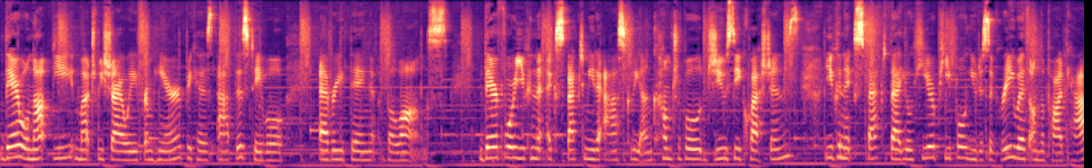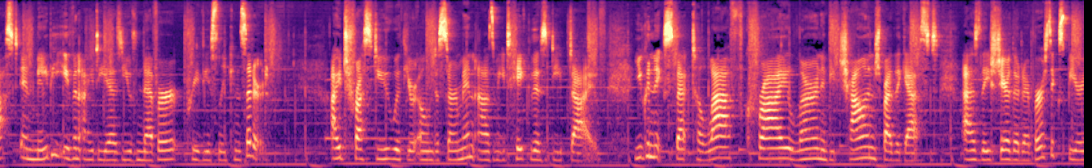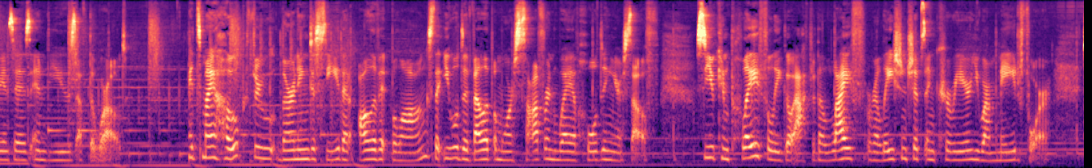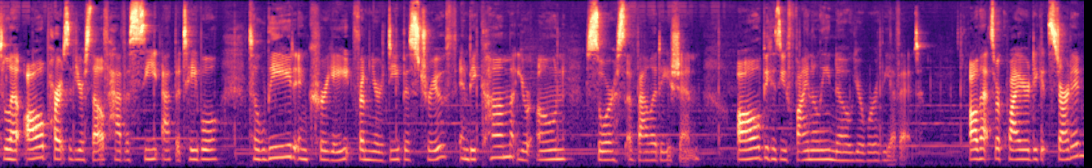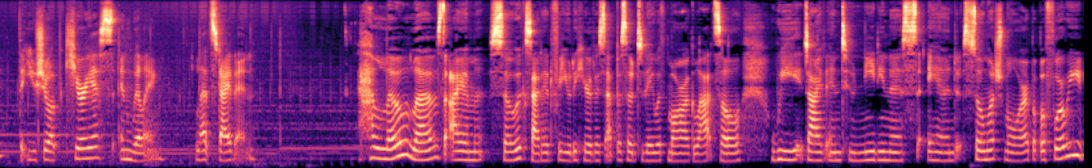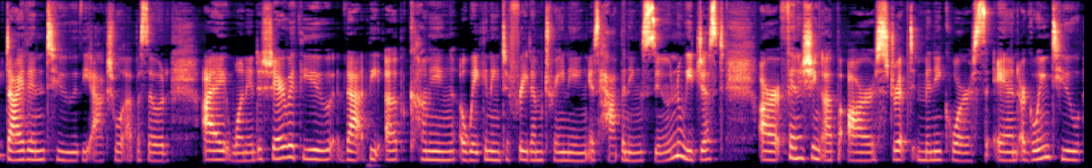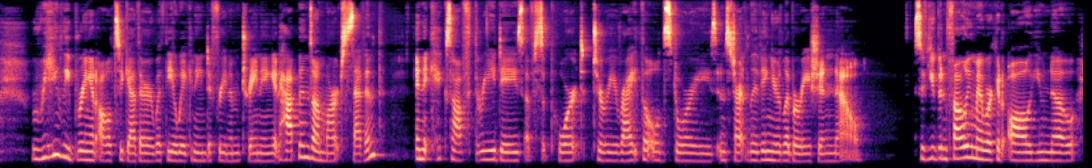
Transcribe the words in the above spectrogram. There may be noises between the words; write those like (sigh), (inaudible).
There will not be much we shy away from here because at this table, everything belongs. Therefore, you can expect me to ask the uncomfortable, juicy questions. You can expect that you'll hear people you disagree with on the podcast and maybe even ideas you've never previously considered. I trust you with your own discernment as we take this deep dive. You can expect to laugh, cry, learn, and be challenged by the guests as they share their diverse experiences and views of the world. It's my hope through learning to see that all of it belongs that you will develop a more sovereign way of holding yourself so you can playfully go after the life, relationships, and career you are made for, to let all parts of yourself have a seat at the table, to lead and create from your deepest truth and become your own source of validation, all because you finally know you're worthy of it. All that's required to get started, that you show up curious and willing. Let's dive in. Hello, loves. I am so excited for you to hear this episode today with Mara Glatzel. We dive into neediness and so much more. But before we dive into the actual episode, I wanted to share with you that the upcoming Awakening to Freedom training is happening soon. We just are finishing up our stripped mini course and are going to really bring it all together with the Awakening to Freedom training. It happens on March 7th and it kicks off three days of support to rewrite the old stories and start living your liberation now. So, if you've been following my work at all, you know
